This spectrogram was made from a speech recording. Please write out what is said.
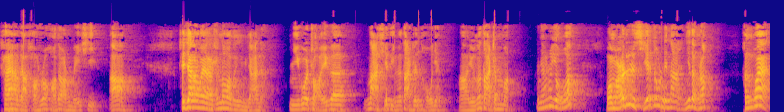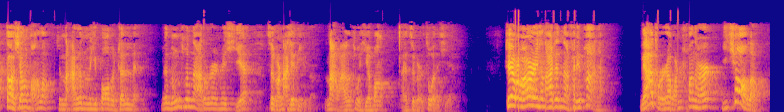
看样子好说好道是没戏啊。这家伙呀是闹到你们家呢，你给我找一个纳鞋底那大针头去啊，有那大针吗？”娘说：“有啊。”我们儿子的鞋都是这纳的，你等着，很快到厢房了，就拿出那么一包子针来。那农村呐都是那鞋，自个儿纳鞋底子，纳完了做鞋帮，哎，自个儿做的鞋。这会儿王二一看拿针呢，还没怕他，俩腿啊往这窗台一翘了，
